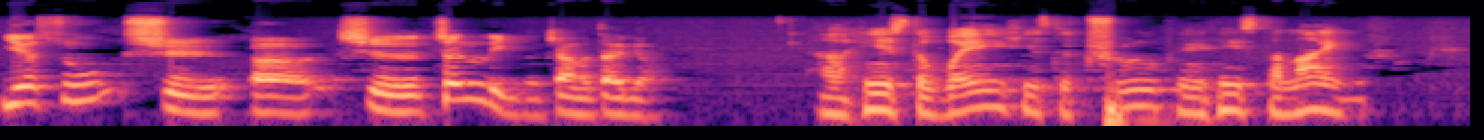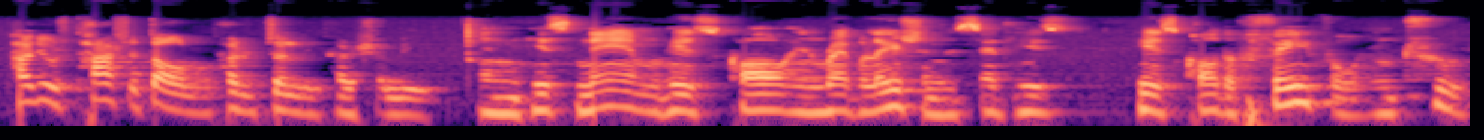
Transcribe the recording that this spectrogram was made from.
耶稣是呃是真理的这样的代表， Uh, he is the way, he is the truth, and he is the life. 他就是他是道路，他是真理，他是生命。 And his name, he is called in Revelation, it said he's, he is called the faithful and true.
